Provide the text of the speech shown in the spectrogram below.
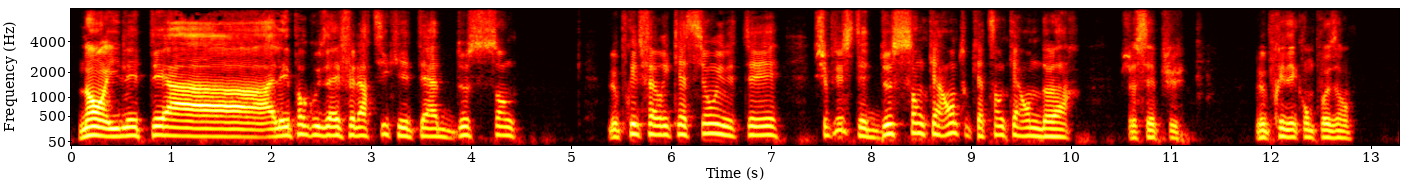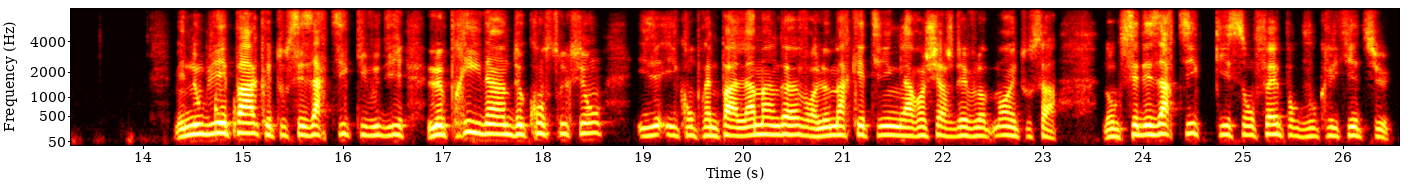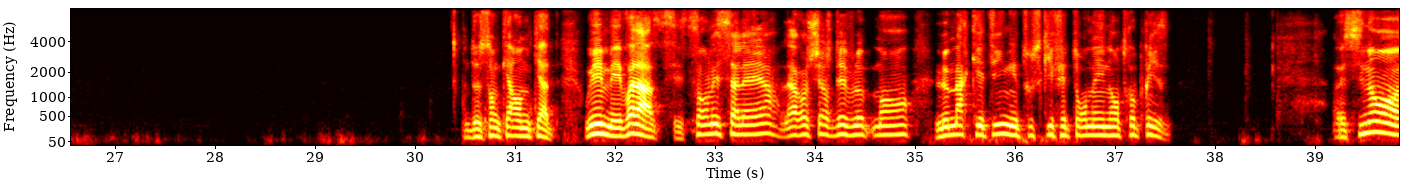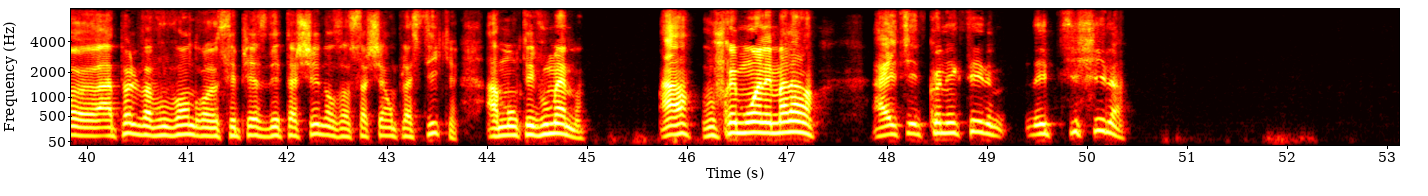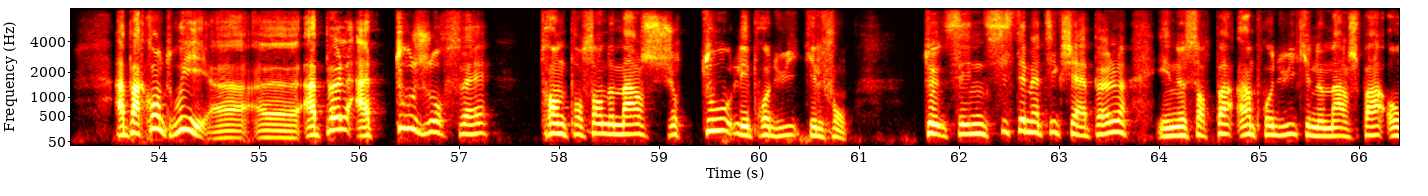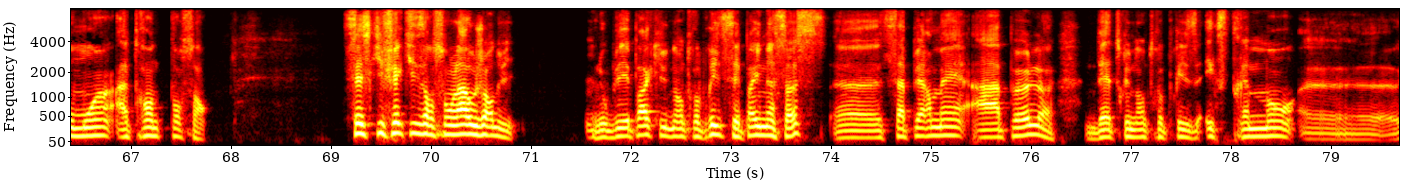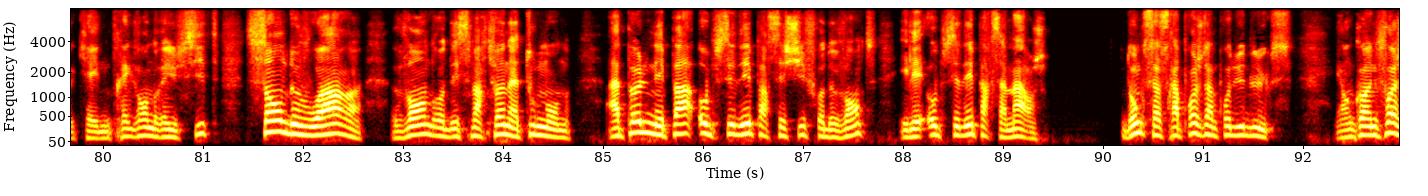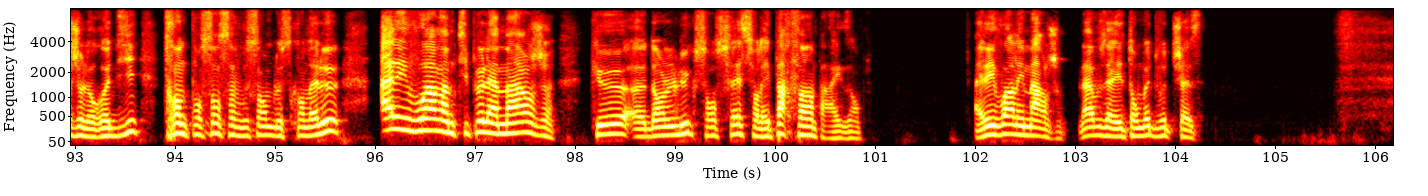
Non, il était à. À l'époque où vous avez fait l'article, il était à 200. Le prix de fabrication, il était. Je sais plus, c'était 240 ou 440 dollars. Je sais plus. Le prix des composants. Mais n'oubliez pas que tous ces articles qui vous disent le prix de construction, ils ne comprennent pas la main-d'œuvre, le marketing, la recherche-développement et tout ça. Donc, c'est des articles qui sont faits pour que vous cliquiez dessus. 244. Oui, mais voilà, c'est sans les salaires, la recherche-développement, le marketing et tout ce qui fait tourner une entreprise. Euh, sinon, euh, Apple va vous vendre ses pièces détachées dans un sachet en plastique à monter vous-même. Hein? Vous ferez moins les malins à essayer de connecter des petits fils. Ah, par contre, oui, euh, Apple a toujours fait 30% de marge sur tous les produits qu'ils font. C'est une systématique chez Apple. Ils ne sortent pas un produit qui ne marche pas au moins à 30%. C'est ce qui fait qu'ils en sont là aujourd'hui. N'oubliez pas qu'une entreprise, c'est pas une assoce. Euh, ça permet à Apple d'être une entreprise extrêmement euh, qui a une très grande réussite, sans devoir vendre des smartphones à tout le monde. Apple n'est pas obsédé par ses chiffres de vente, il est obsédé par sa marge. Donc, ça se rapproche d'un produit de luxe. Et encore une fois, je le redis, 30%, ça vous semble scandaleux. Allez voir un petit peu la marge que euh, dans le luxe, on se fait sur les parfums, par exemple. Allez voir les marges. Là, vous allez tomber de votre chaise.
